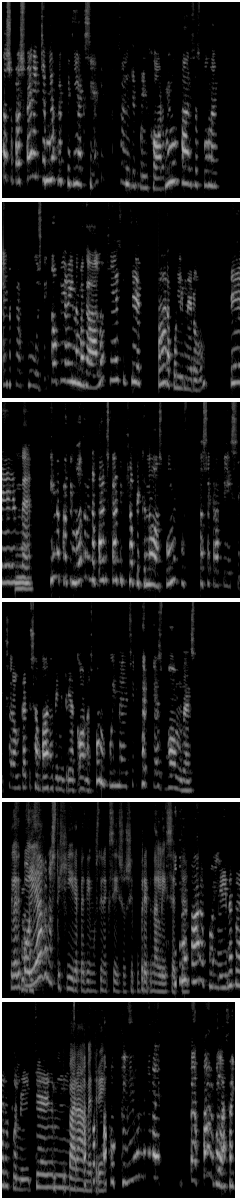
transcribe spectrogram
θα σου προσφέρει και μια θρεπτική αξία και δεν θα πιάνει και πολύ χώρο. Μην μου πάρεις, ας πούμε, ένα καρπούζι, το οποίο είναι μεγάλο και έχει και πάρα πολύ νερό. Ε, ναι. Είναι προτιμότερο να πάρεις κάτι πιο πυκνό, ας πούμε, που θα σε κρατήσει. Ξέρω κάτι σαν πάρα δημητριακών, ας πούμε, που είναι έτσι θερικές βόμβες. Δηλαδή, ναι. πολύ άγνωστη χείρε, παιδί μου, στην εξίσωση που πρέπει να λύσετε. Είναι πάρα πολύ, είναι πάρα πολύ. Και οι παράμετροι. Αποκλείουν πάρα πολλά θα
